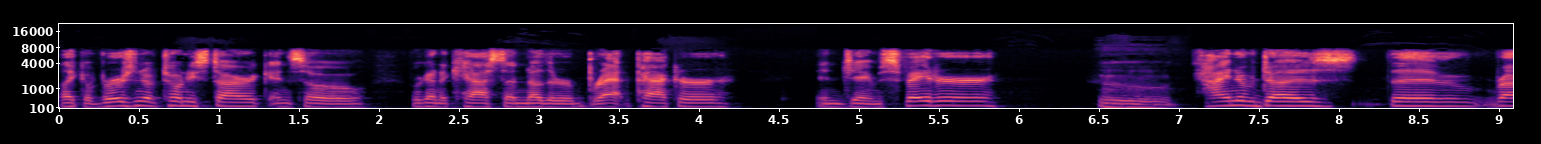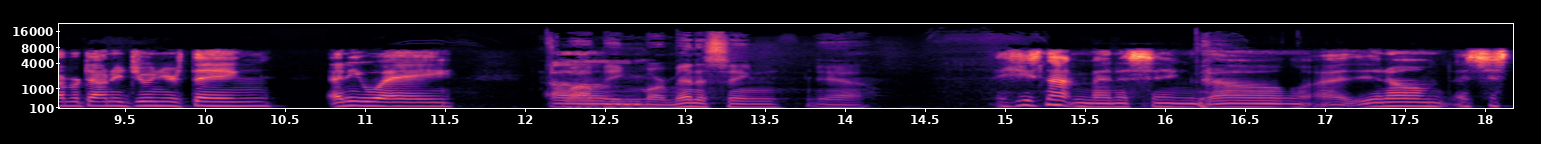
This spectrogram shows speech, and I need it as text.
like a version of Tony Stark and so we're going to cast another brat packer in James Spader who kind of does the Robert Downey Jr. thing anyway. While being Um, more menacing. Yeah. he's not menacing though. Uh, you know, it's just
